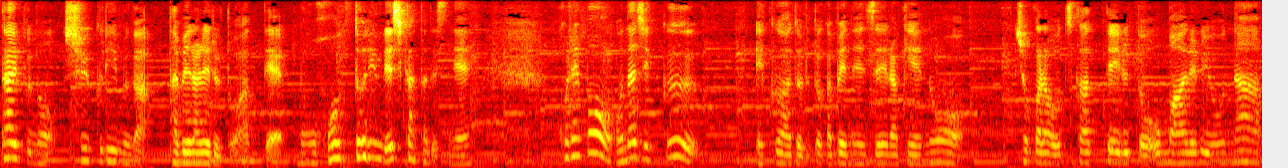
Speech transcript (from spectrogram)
タイプのシュークリームが食べられるとあってもう本当に嬉しかったですね。これも同じくエクアドルとかベネズエラ系のショコラを使っていると思われるような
